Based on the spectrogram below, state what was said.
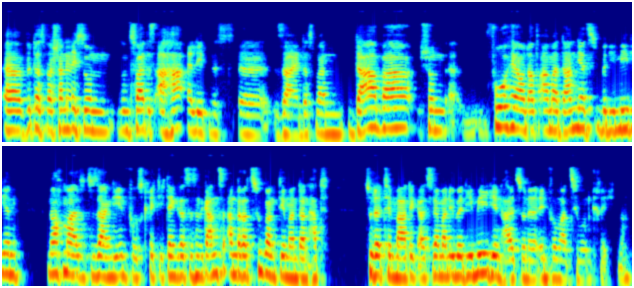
äh, wird das wahrscheinlich so ein, so ein zweites Aha-Erlebnis äh, sein, dass man da war, schon äh, vorher und auf einmal dann jetzt über die Medien nochmal sozusagen die Infos kriegt. Ich denke, das ist ein ganz anderer Zugang, den man dann hat zu der Thematik, als wenn man über die Medien halt so eine Information kriegt. Ne?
